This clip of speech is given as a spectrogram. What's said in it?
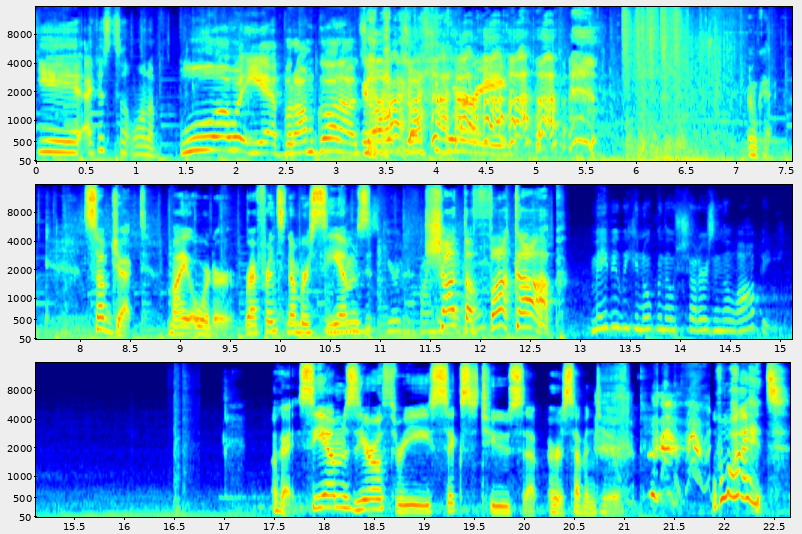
Yeah, I just don't want to blow it yet, but I'm gonna. Don't, don't you worry. Okay. Subject, my order. Reference number CM's. Scared to find Shut the how? fuck up! Maybe we can open those shutters in the lobby. Okay, CM 03627 or 72. what?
